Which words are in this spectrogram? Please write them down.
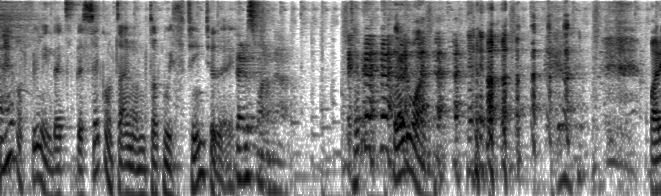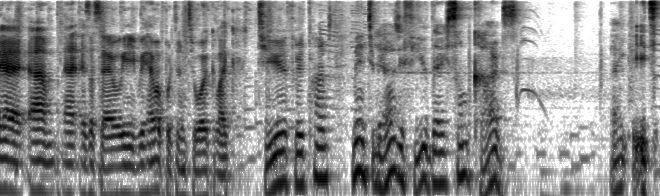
have a feeling that's the second time I'm talking with Tim today. There's one now. Third one. but yeah, um, uh, as I said, we, we have opportunity to work like two or three times. Man, to be honest with you, there are some cards. I, it's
